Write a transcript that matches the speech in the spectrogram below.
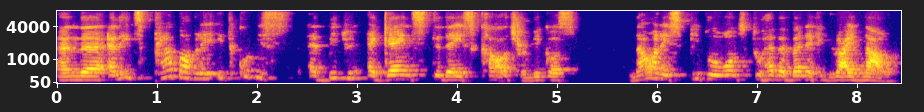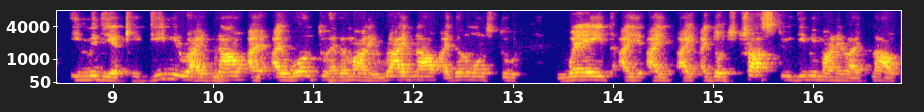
And uh, and it's probably it could be a bit against today's culture because nowadays people want to have a benefit right now immediately. Give me right hmm. now. I, I want to have a money right now. I don't want to wait. I i i, I don't trust you. Give me money right now.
